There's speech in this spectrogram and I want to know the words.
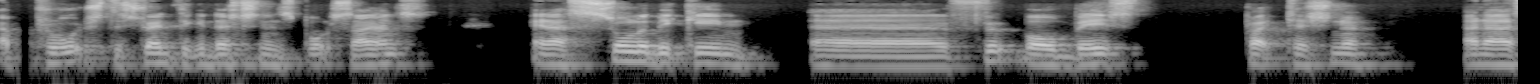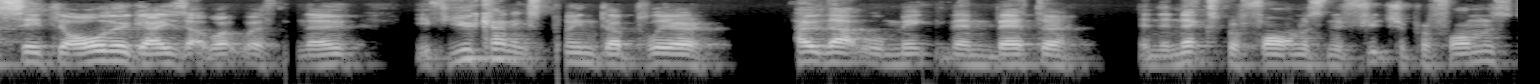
approach to strength and conditioning in sports science, and I solely became a football-based practitioner. And I say to all the guys that I work with now, if you can't explain to a player how that will make them better in the next performance and the future performance,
